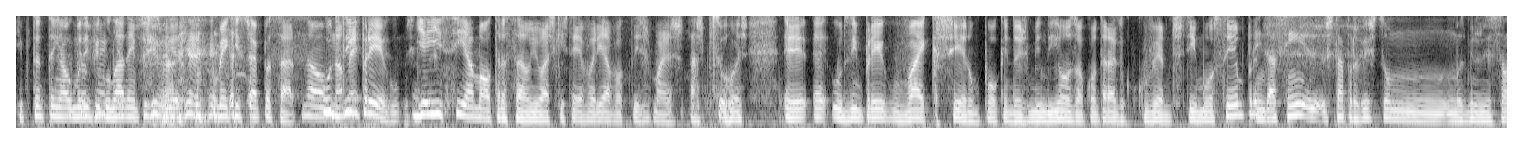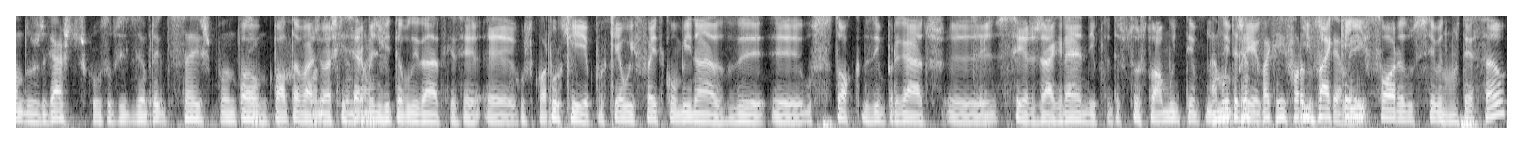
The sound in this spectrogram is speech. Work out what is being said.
e, portanto, tem alguma então, dificuldade é é em perceber como é que isso vai passar. Não, o desemprego, não, é... e aí sim há uma alteração, e eu acho que isto é a variável que diz mais às pessoas, é, é, o desemprego vai crescer um pouco em 2011, ao contrário do que o Governo estimou sempre. Ainda assim, está previsto um, uma diminuição dos gastos com o subsídio de desemprego de 6,5%. Oh, Paulo Tavares, eu acho que isso era uma inevitabilidade, quer dizer, eh, porquê? Porque é o efeito combinado de eh, o estoque de desempregados eh, ser já grande e, portanto, as pessoas estão há muito tempo no há desemprego vai cair fora e do vai sistema, cair fora do sistema de proteção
